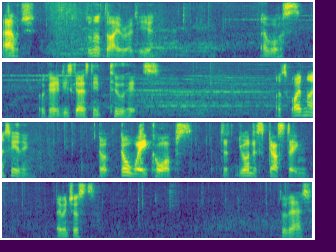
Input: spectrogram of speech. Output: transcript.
Ouch. Do not die right here. That was... Okay, these guys need two hits. That's quite nice healing. Go, go away, corpse. You're disgusting. Let me just do that.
